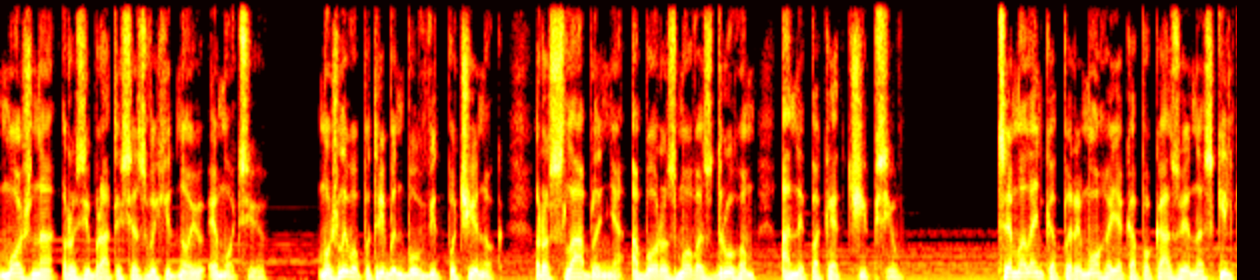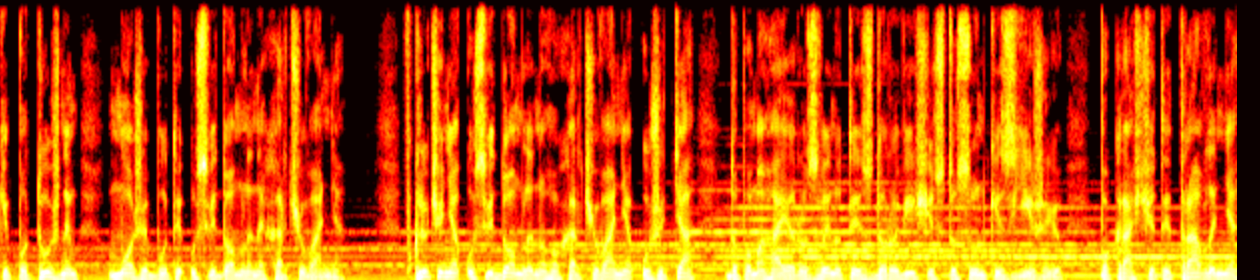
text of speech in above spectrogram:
можна розібратися з вихідною емоцією. Можливо, потрібен був відпочинок, розслаблення або розмова з другом, а не пакет чіпсів. Це маленька перемога, яка показує, наскільки потужним може бути усвідомлене харчування. Включення усвідомленого харчування у життя допомагає розвинути здоровіші стосунки з їжею, покращити травлення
